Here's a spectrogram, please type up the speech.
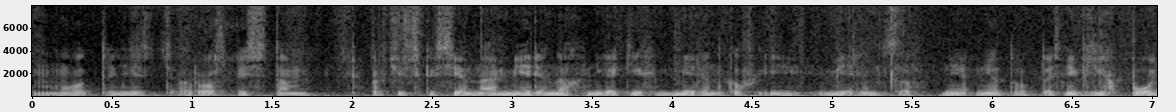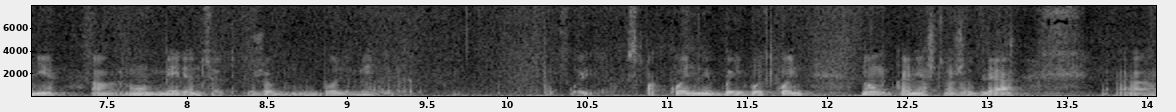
вот, есть роспись там практически все на меринах, никаких меринков и меринцев не, нету, то есть никаких пони, а, ну, мерин все-таки уже более-менее такой спокойный боевой конь, ну, конечно же, для э,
